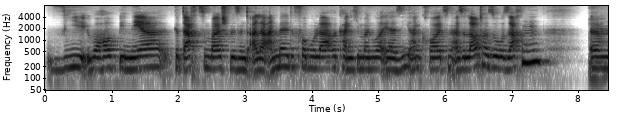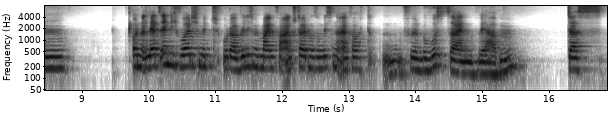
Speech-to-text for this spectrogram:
Wie überhaupt binär gedacht zum Beispiel sind alle Anmeldeformulare, kann ich immer nur eher sie ankreuzen. Also lauter so Sachen. Mhm. Ähm, und letztendlich wollte ich mit oder will ich mit meinen Veranstaltungen so ein bisschen einfach für ein Bewusstsein werben dass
